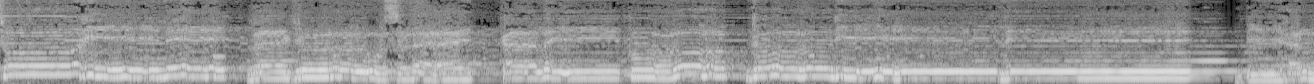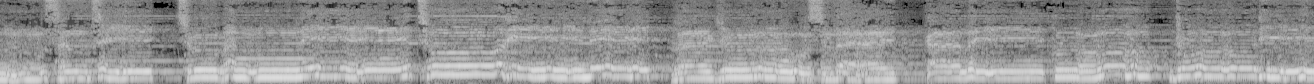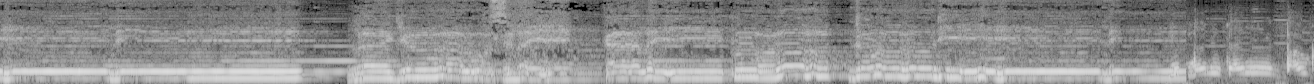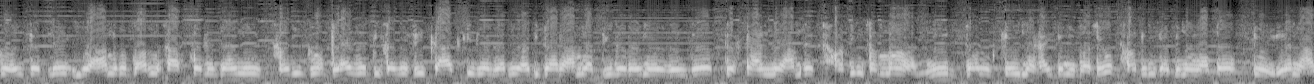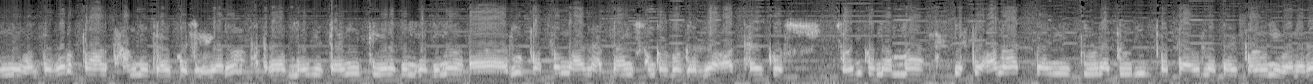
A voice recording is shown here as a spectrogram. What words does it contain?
छोरीले लाग्यो छु भन्ने छोरीले लाग्यो उसलाई कालैको डोरीले। लाग्यो उसलाई कालैको डोरीले। हैसियतले यो हाम्रो धर्मशास्त्रले चाहिँ नि छोरीको बिहा गरिसकेपछि काट किर्न गर्ने अधिकार हामीलाई दिँदो रहेन रहेछ। त्यस कारणले हामीले छ दिनसम्म निर्जल केही नखाइकन बस्यो। छ दिनका दिनबाट त्यो हिरण हाल्ने भन्छ र प्राण थाम्ने चाहिँ कोसिस गर्यो। र मैले चाहिँ तेह्र दिनका दिन रु पचपन्न हजार चाहिँ सङ्कल्प गरेर अठाइको छोरीको नाममा यस्तै अनाथ चाहिने टुरा टुरी बच्चाहरूलाई चाहिँ पढाउने भनेर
